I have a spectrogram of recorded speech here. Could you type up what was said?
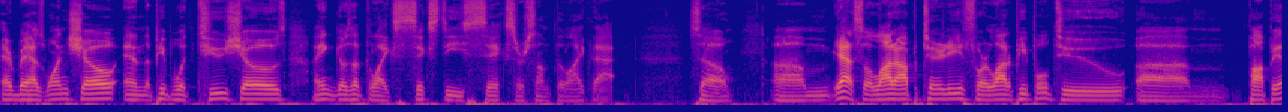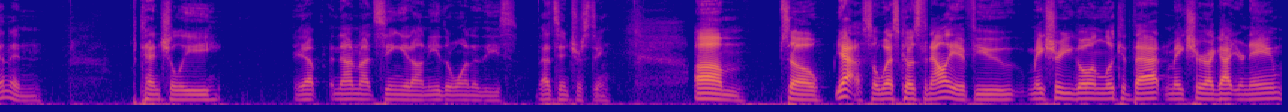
everybody has one show, and the people with two shows, I think it goes up to like 66 or something like that. So, um, yeah, so a lot of opportunities for a lot of people to um, pop in and potentially. Yep, And now I'm not seeing it on either one of these. That's interesting. Um, so yeah, so West Coast finale. If you make sure you go and look at that, and make sure I got your name.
